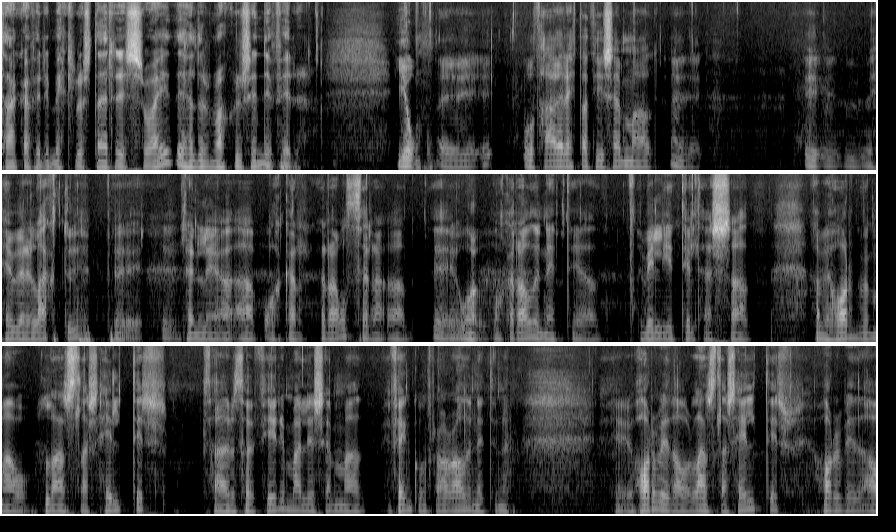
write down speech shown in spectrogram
taka fyrir miklu stærri svæði heldur en okkur sinni fyrir? Jú, e, og það er eitt af því sem að e, hefur verið lagt upp reynilega af okkar ráð þeirra að, og okkar ráðunetti að viljið til þess að, að við horfum á landslags heildir það eru þau fyrirmæli sem við fengum frá ráðunettinu horfið á landslags heildir horfið á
